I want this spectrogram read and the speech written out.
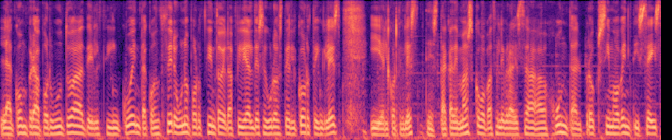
la compra por Mutua del 50 con 0,1% de la filial de seguros del Corte Inglés. Y el Corte Inglés destaca además cómo va a celebrar esa junta el próximo 26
